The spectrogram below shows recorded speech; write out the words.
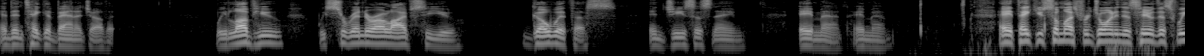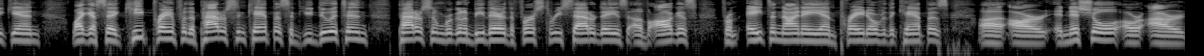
and then take advantage of it. We love you, we surrender our lives to you. Go with us. In Jesus' name, amen. Amen. Hey, thank you so much for joining us here this weekend. Like I said, keep praying for the Patterson campus. If you do attend Patterson, we're going to be there the first three Saturdays of August from 8 to 9 a.m. praying over the campus. Uh, our initial or our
